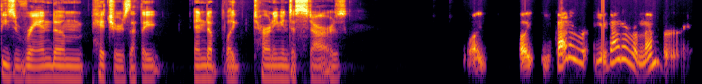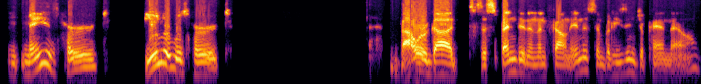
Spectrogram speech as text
these random pitchers that they end up like turning into stars. Well, well, you gotta you gotta remember, May is hurt. Buehler was hurt. Bauer got suspended and then found innocent, but he's in Japan now.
